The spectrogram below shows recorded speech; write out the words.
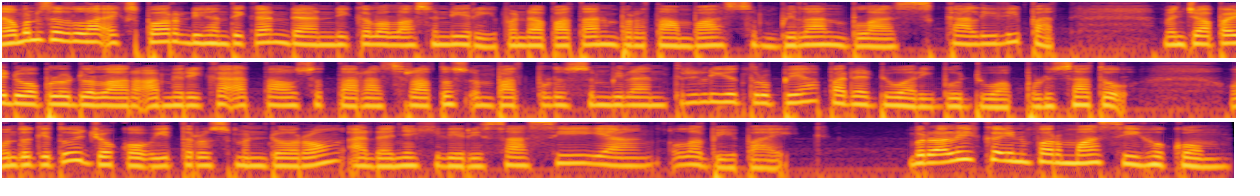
Namun setelah ekspor dihentikan dan dikelola sendiri, pendapatan bertambah 19 kali lipat, mencapai 20 dolar Amerika atau setara 149 triliun rupiah pada 2021. Untuk itu, Jokowi terus mendorong adanya hilirisasi yang lebih baik. Beralih ke informasi hukum,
